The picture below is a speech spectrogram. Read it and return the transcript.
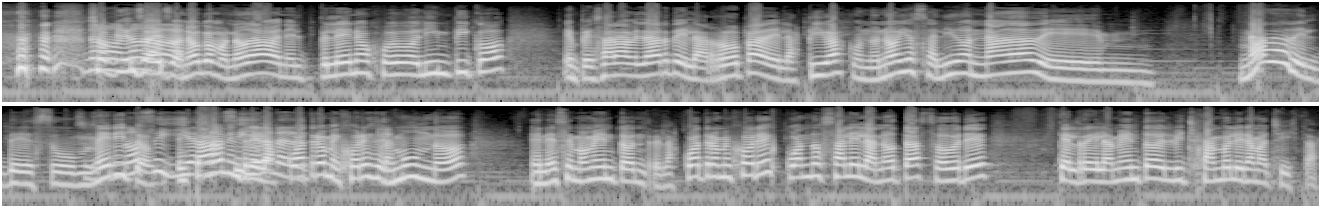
Yo no pienso daba. eso, ¿no? Como no daba en el pleno juego olímpico empezar a hablar de la ropa de las pibas cuando no había salido nada de mm, nada de, de su Sí, mérito. no Estaban entre las el- cuatro mejores del mundo en ese momento, entre las cuatro mejores, cuando sale la nota sobre que el reglamento del beach handball era machista.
